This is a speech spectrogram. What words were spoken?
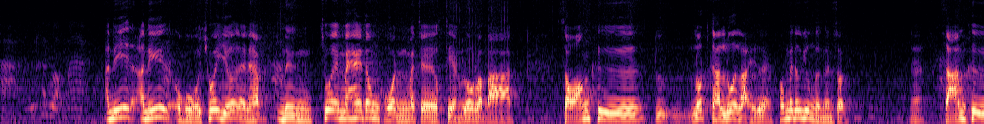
ค่ะอุ๊ยสะดวกมาก อันนี้อันนี้โอ้โหช่วยเยอะเลยนะครับหนึ่งช่วยไม่ให้ต้องคนมาเจอเสี่ยงโรคระบาดสองคือลดการรั่วไหลด้วย เพราะไม่ต้องยุ่งกับเงินสดนะสามคือ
